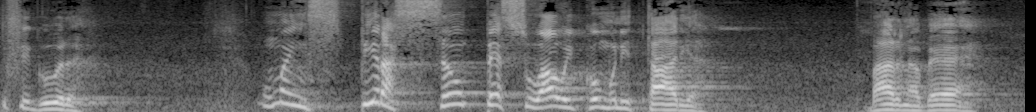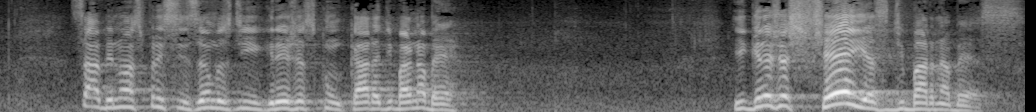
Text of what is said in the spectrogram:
que figura, uma inspiração pessoal e comunitária. Barnabé. Sabe, nós precisamos de igrejas com cara de Barnabé. Igrejas cheias de Barnabés.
